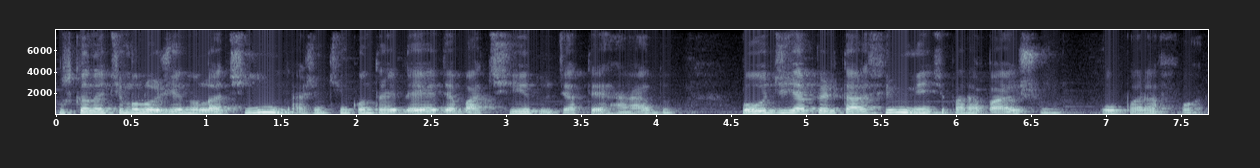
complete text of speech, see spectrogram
Buscando etimologia no latim, a gente encontra a ideia de abatido, de aterrado, ou de apertar firmemente para baixo ou para fora,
